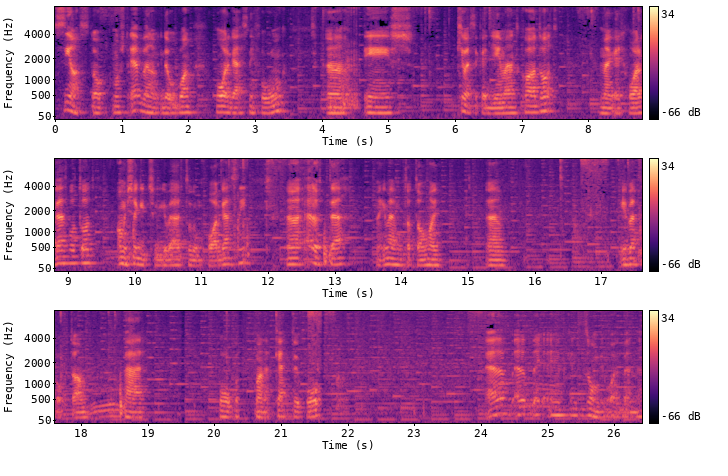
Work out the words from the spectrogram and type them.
Sziasztok! Most ebben a videóban horgászni fogunk, és kiveszek egy gyémánt kardot, meg egy horgászbotot, ami segítségével tudunk horgászni. Előtte még megmutatom, hogy én befogtam pár pókot, van kettő pók. Előbb, előbb egy, egyébként zombi volt benne,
